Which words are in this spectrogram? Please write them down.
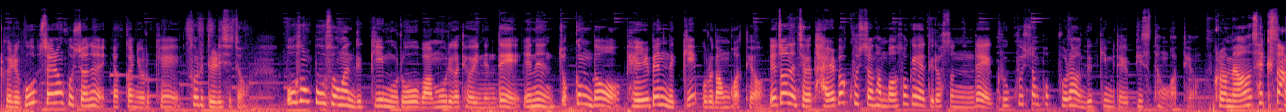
그리고 세럼 쿠션은 약간 이렇게 소리 들리시죠? 뽀송뽀송한 느낌으로 마무리가 되어 있는데 얘는 조금 더 벨벳 느낌으로 나온 것 같아요. 예전에 제가 달바 쿠션 한번 소개해드렸었는데 그 쿠션 퍼프랑 느낌이 되게 비슷한 것 같아요. 그러면 색상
